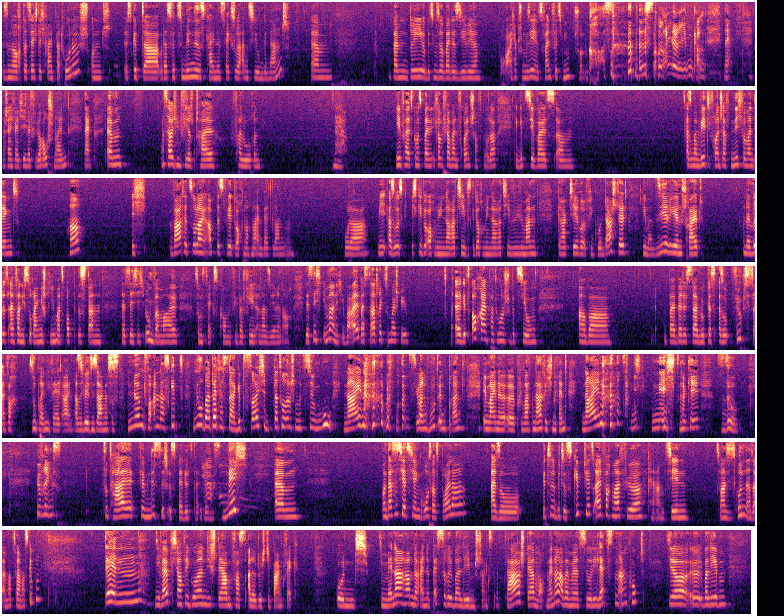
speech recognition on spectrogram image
sind auch tatsächlich rein platonisch und es gibt da, oder es wird zumindest keine sexuelle Anziehung genannt ähm, beim Dreh bzw. bei der Serie. Boah, ich habe schon gesehen, 42 Minuten schon. Krass, dass ich so lange reden kann. Naja, wahrscheinlich werde ich die Hälfte wieder rausschneiden. Nein, ähm, das habe ich mich wieder total verloren. Naja. Jedenfalls kommt es bei, ich glaube, ich war bei den Freundschaften, oder? Da gibt es jeweils, ähm, also man wählt die Freundschaften nicht, wenn man denkt, ha, ich warte jetzt so lange ab, bis wir doch noch mal im Bett landen. Oder wie, also es, es geht auch um die Narrative, es geht auch um die Narrative, wie man Charaktere oder Figuren darstellt, wie man Serien schreibt. Und da wird es einfach nicht so reingeschrieben, als ob es dann tatsächlich irgendwann mal zum Sex kommt, wie bei vielen anderen Serien auch. Jetzt nicht immer, nicht überall. Bei Star Trek zum Beispiel äh, gibt es auch rein platonische Beziehungen, aber bei Battlestar wirkt das, also fügt es einfach super in die Welt ein. Also ich will jetzt nicht sagen, dass es nirgendwo anders gibt. Nur bei Battlestar gibt es solche platonischen Beziehungen. Uh, nein, bevor uns jemand wutentbrannt in meine äh, privaten Nachrichten rennt. Nein, sage ich nicht. Okay, so. Übrigens, total feministisch ist Battlestar übrigens nicht. Ähm, und das ist jetzt hier ein großer Spoiler. Also bitte, bitte skippt jetzt einfach mal für, keine Ahnung, 10, 20 Sekunden, also einmal zweimal skippen. Denn die weiblichen Figuren, die sterben fast alle durch die Bank weg. Und die Männer haben da eine bessere Überlebenschance. Klar, sterben auch Männer, aber wenn man jetzt so die letzten anguckt, die da äh, überleben,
